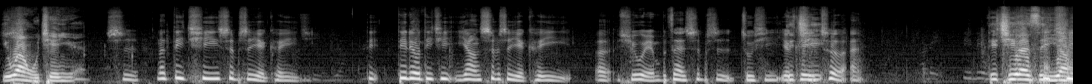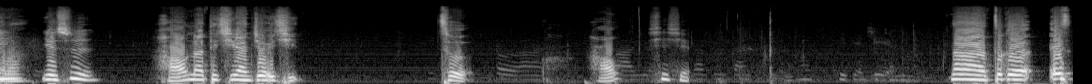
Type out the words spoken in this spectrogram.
一万五千元。是，那第七是不是也可以？第第六、第七一样，是不是也可以？呃，徐委员不在，是不是主席也可以撤案？第七案是一样的吗？也是。好，那第七案就一起撤。好，谢谢。那这个 S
